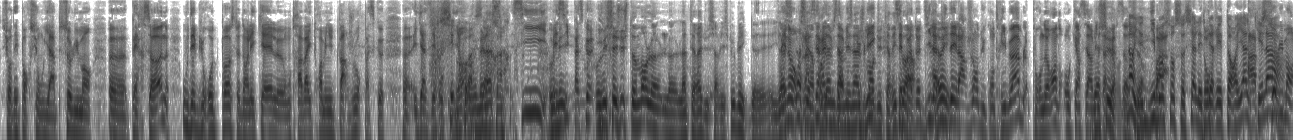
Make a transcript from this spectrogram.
sur des portions où il y a absolument euh, personne, ou des bureaux de poste dans lesquels on travaille trois minutes par jour parce que euh, il y a zéro C'est client. quoi, Oui, mais là, ça Si, mais, mais- si, parce que Oui, mais c'est justement l'intérêt du service public. De- il a- mais non, c'est l'intérêt problème du service d'aménagement public, du c'est territoire. pas de dilapider l'argent du contribuable pour ne rendre aucun service Bien sûr, à personne. Non, il y a une dimension sociale et Donc, territoriale qui est là. Absolument.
